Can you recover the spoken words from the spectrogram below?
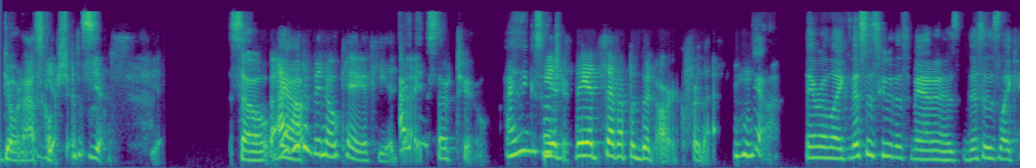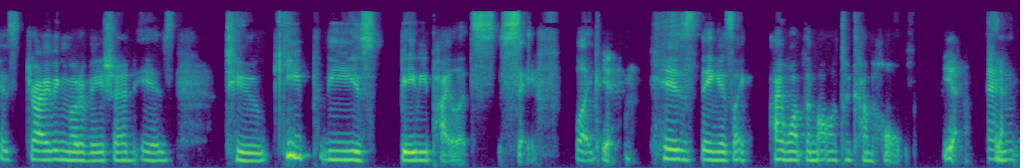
Don't ask questions. Yes. Yeah. So, But I would have been okay if he had I think so too. I think so He too. they had set up a good arc for that. Yeah. They were like, this is who this man is. This is like his driving motivation is to keep these baby pilots safe. Like Yeah. his thing is like, I want them all to come home. Yeah. And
